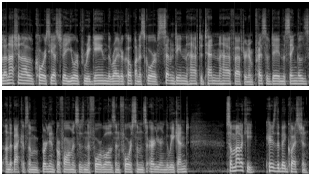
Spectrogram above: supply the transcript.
La Nationale course yesterday, Europe regained the Ryder Cup on a score of 17.5 to 10.5 after an impressive day in the singles on the back of some brilliant performances in the four balls and foursomes earlier in the weekend. So, Malachy, here's the big question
